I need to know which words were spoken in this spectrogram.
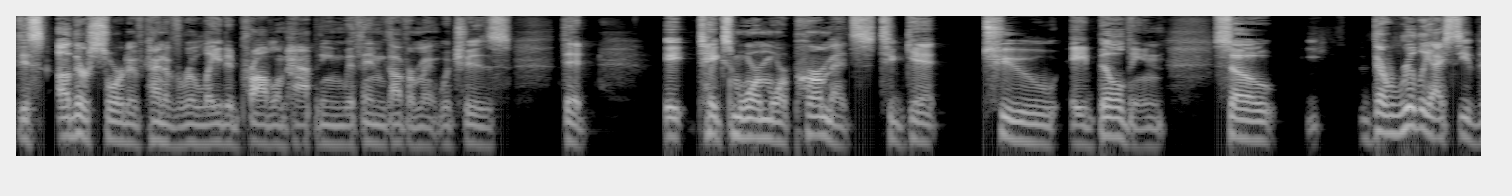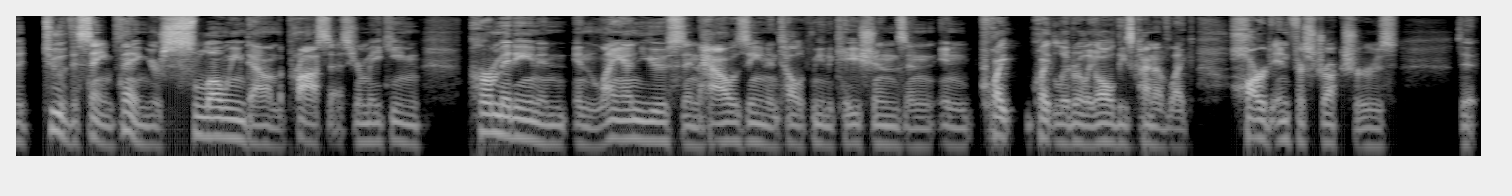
this other sort of kind of related problem happening within government, which is that it takes more and more permits to get to a building. So they're really, I see the two of the same thing. You're slowing down the process. You're making permitting in, in land use and housing and telecommunications and in quite quite literally all these kind of like hard infrastructures that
